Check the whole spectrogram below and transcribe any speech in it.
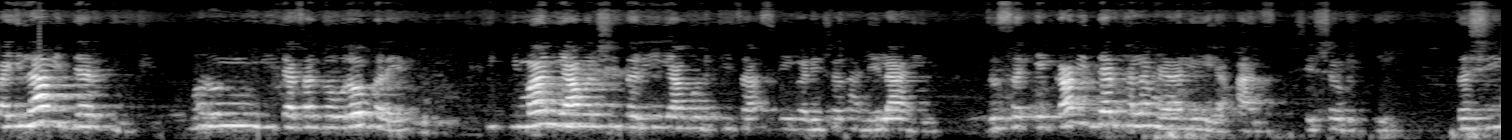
पहिला विद्यार्थी म्हणून मी त्याचा गौरव करेन की किमान यावर्षी तरी या गोष्टीचा श्री गणेश झालेला आहे. जसं एका विद्यार्थ्याला मिळालेली आहे आज शिष्यवृत्ती तशी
